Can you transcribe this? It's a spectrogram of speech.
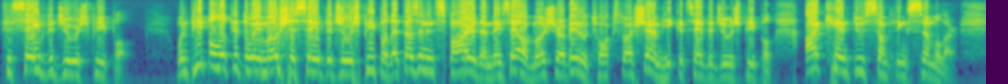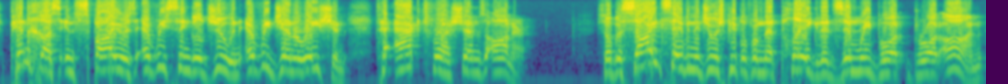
to save the Jewish people. When people looked at the way Moshe saved the Jewish people, that doesn't inspire them. They say, oh, Moshe Rabbeinu talks to Hashem. He could save the Jewish people. I can't do something similar. Pinchas inspires every single Jew in every generation to act for Hashem's honor. So besides saving the Jewish people from that plague that Zimri brought, brought on,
